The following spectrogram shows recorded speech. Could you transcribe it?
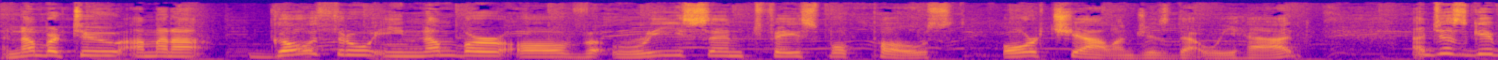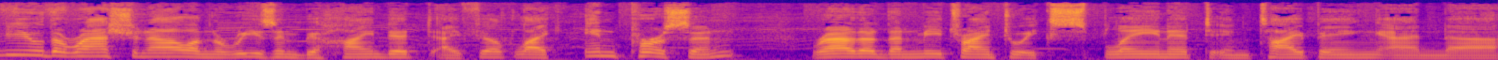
And number two, I'm going to go through a number of recent Facebook posts or challenges that we had and just give you the rationale and the reason behind it. I felt like in person rather than me trying to explain it in typing and, uh,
